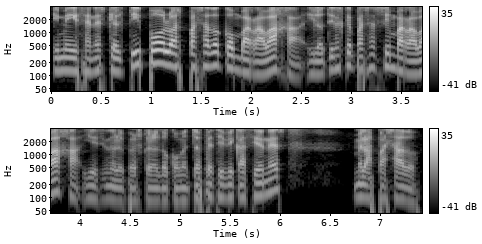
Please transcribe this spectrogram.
Y me dicen, es que el tipo lo has pasado con barra baja y lo tienes que pasar sin barra baja. Y yo diciéndole, pero es que en el documento de especificaciones me lo has pasado.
